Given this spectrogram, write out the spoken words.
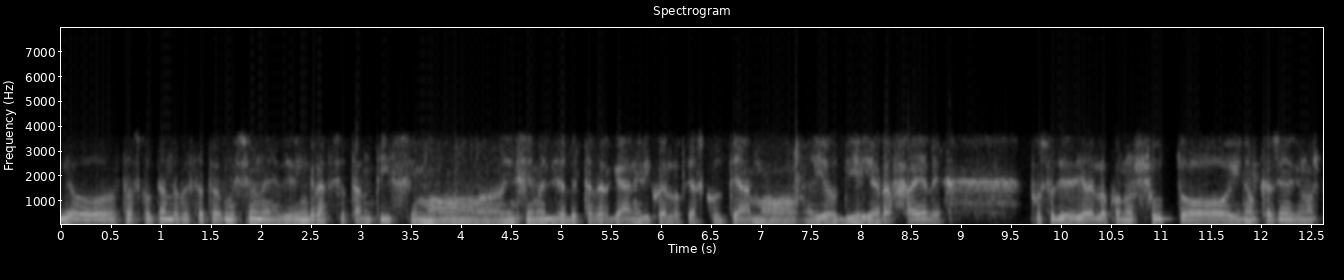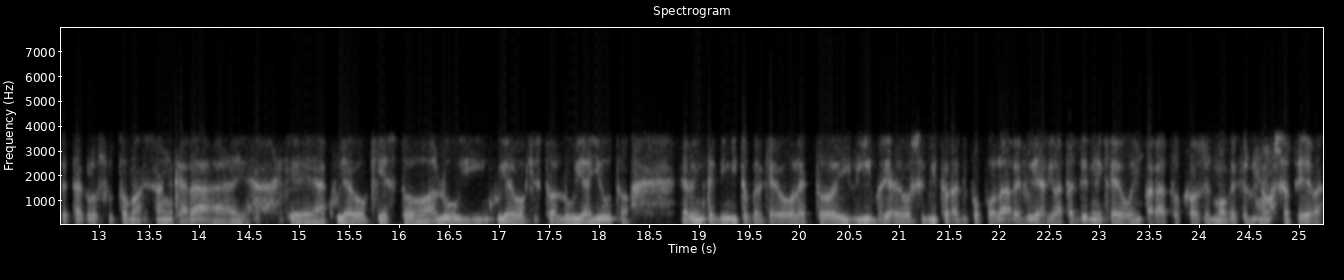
io sto ascoltando questa trasmissione e vi ringrazio tantissimo insieme a Elisabetta Vergani di quello che ascoltiamo io di Raffaele. Posso dire di averlo conosciuto in occasione di uno spettacolo su Thomas Sankara eh, che- a cui avevo chiesto a lui, in cui avevo chiesto a lui aiuto. Ero interdito perché avevo letto i libri, avevo seguito Radio Popolare e lui è arrivato a dirmi che avevo imparato cose nuove che lui non sapeva.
